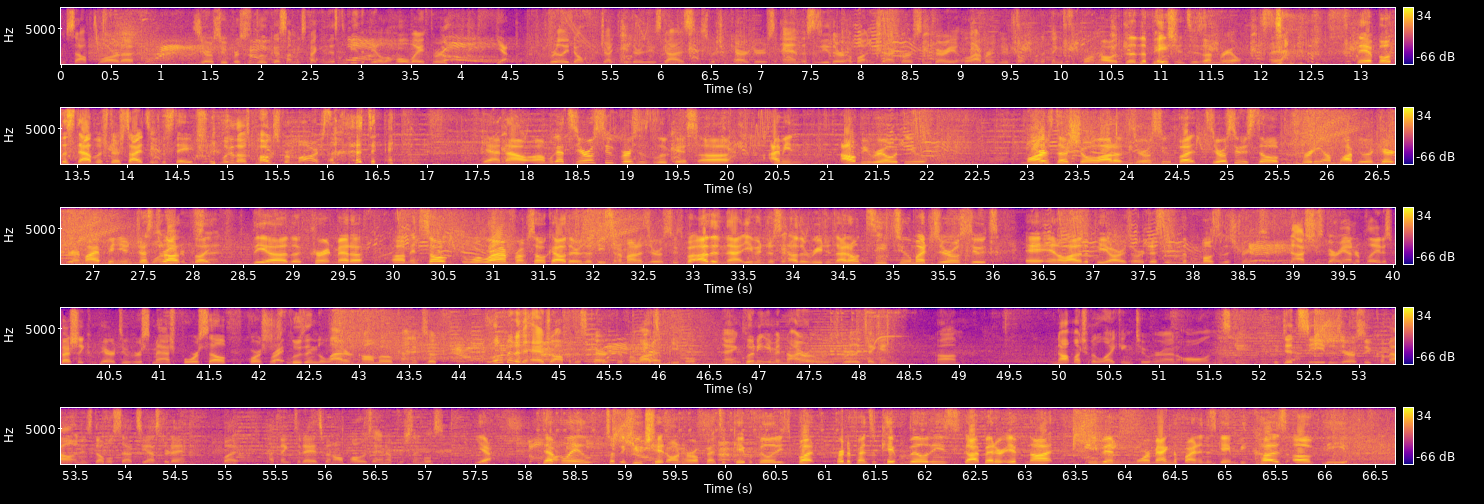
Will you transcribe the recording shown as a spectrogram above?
from South Florida. Zero Suit versus Lucas. I'm expecting this to be the deal the whole way through. Yeah. Really don't project either of these guys switching characters. And this is either a button check or some very elaborate neutral, but I think it's the former. Oh, the, the patience is unreal. they have both established their sides of the stage. Look at those pokes from Marss. yeah, now um, we got Zero Suit versus Lucas. Uh, I mean, I'll be real with you. Marss does show a lot of Zero Suit, but Zero Suit is still a pretty unpopular character in my opinion, just throughout 100%. like the uh, the current meta. Um, in so where I'm from, SoCal, there's a decent amount of Zero Suits, but other than that, even just in other regions, I don't see too much Zero Suits in, in a lot of the PRs or just in the most of the streams. Nah, she's very underplayed, especially compared to her Smash 4 self. Of course, just Right. losing the ladder combo kind of took a little bit of the edge off of this character for lots of people, and including even Nairo, who's really taking um, not much of a liking to her at all in this game. We did see the Zero Suit come out in his double sets yesterday, but I think today it's been all Palutena for singles. Yeah, definitely took a huge hit on her offensive capabilities, but her defensive capabilities got better, if not even more magnified in this game because of the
